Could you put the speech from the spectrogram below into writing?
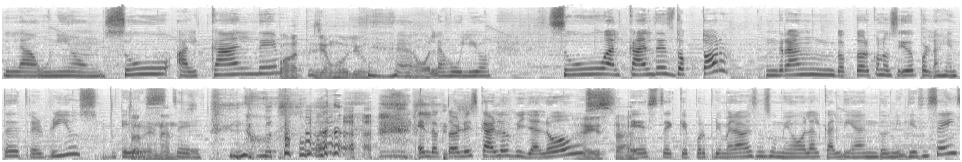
La Unión, su alcalde. Pon atención, Julio. Hola Julio. Su alcalde es doctor, un gran doctor conocido por la gente de Tres Ríos. Este, Doctor Hernández. no. El doctor Luis Carlos Villalobos. Ahí está. Este, que por primera vez asumió la alcaldía en 2016.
